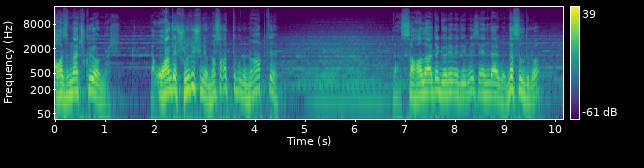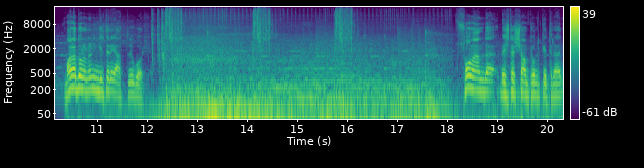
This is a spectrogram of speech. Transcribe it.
ağzımdan çıkıyor onlar. Ya o anda şunu düşünüyorum. Nasıl attı bunu? Ne yaptı? Ya sahalarda göremediğimiz ender gol. Nasıldır o? Maradona'nın İngiltere'ye attığı gol. Son anda Beşiktaş şampiyonluk getiren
